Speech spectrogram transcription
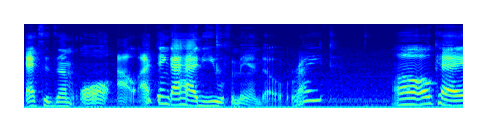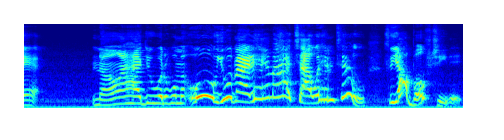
exits them all out. I think I had you with a Amando, right? Oh, okay. No, I had you with a woman. Ooh, you were married to him. I had child with him too. So y'all both cheated.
